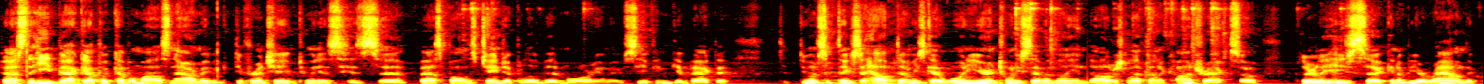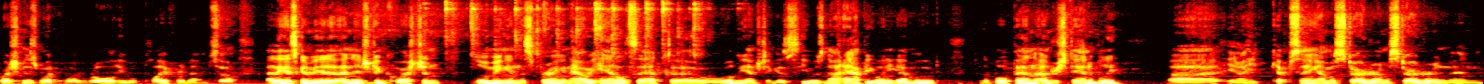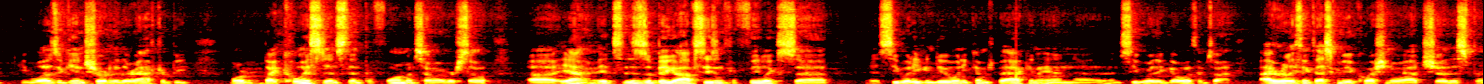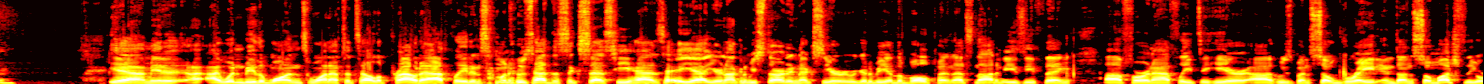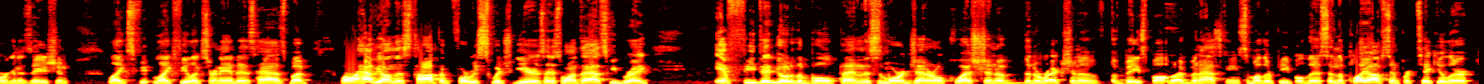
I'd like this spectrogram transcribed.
bounce the heat back up a couple miles an hour, maybe differentiate between his his uh, fastball and his changeup a little bit more. You know, maybe see if he can get back to doing some things to help them. He's got one year and twenty seven million dollars left on a contract, so clearly he's uh, going to be around. The question is what what role he will play for them. So I think it's going to be a, an interesting question looming in the spring, and how he handles that uh, will be interesting because he was not happy when he got moved to the bullpen, understandably. Uh, you know, he kept saying, "I'm a starter, I'm a starter," and, and he was again shortly thereafter. Be more by coincidence than performance, however. So, uh, yeah, it's this is a big off season for Felix. Uh, see what he can do when he comes back, and and, uh, and see where they go with him. So. I, I really think that's going to be a question to watch uh, this spring. Yeah, I mean, I wouldn't be the one to want to have to tell a proud athlete and someone who's had the success he has, hey, yeah, you're not going to be starting next year. We're going to be in the bullpen. That's not an easy thing uh, for an athlete to hear uh, who's been so great and done so much for the organization like, like Felix Hernandez has. But while I have you on this topic, before we switch gears, I just wanted to ask you, Greg, if he did go to the bullpen, this is more a general question of the direction of, of baseball, but I've been asking some other people this. In the playoffs in particular,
